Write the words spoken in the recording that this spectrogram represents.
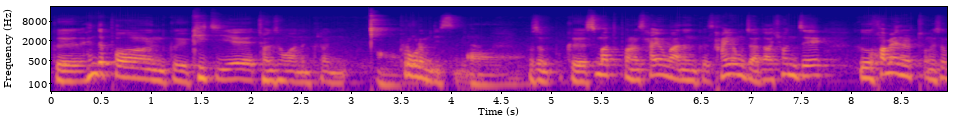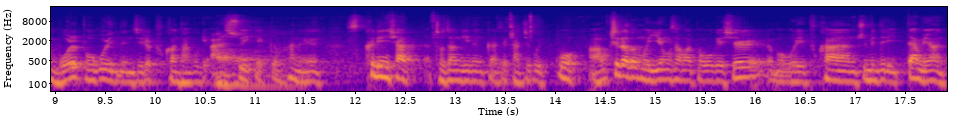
그 핸드폰 그 기지에 전송하는 그런 프로그램도 있습니다. 어. 그래서 그 스마트폰을 사용하는 그 사용자가 현재 그 화면을 통해서 뭘 보고 있는지를 북한 당국이 알수 어. 있게끔 하는 스크린샷 저장 기능까지 가지고 있고 아, 혹시라도 뭐 이 영상을 보고 계실 뭐 우리 북한 주민들이 있다면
